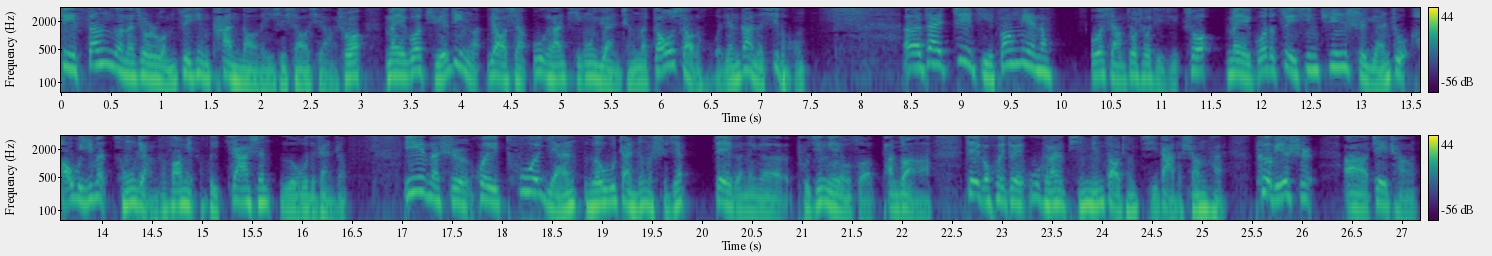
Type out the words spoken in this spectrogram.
第三个呢，就是我们最近看到的一些消息啊，说美国决定了要向乌克兰提供远程的高效的火箭弹的系统。呃，在这几方面呢。我想多说几句，说美国的最新军事援助，毫无疑问从两个方面会加深俄乌的战争。一呢是会拖延俄乌战争的时间，这个那个普京也有所判断啊，这个会对乌克兰的平民造成极大的伤害，特别是啊这场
